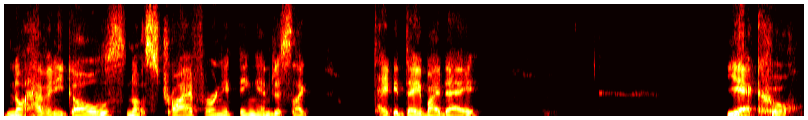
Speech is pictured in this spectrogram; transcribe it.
not have any goals, not strive for anything, and just like take it day by day. Yeah, cool.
